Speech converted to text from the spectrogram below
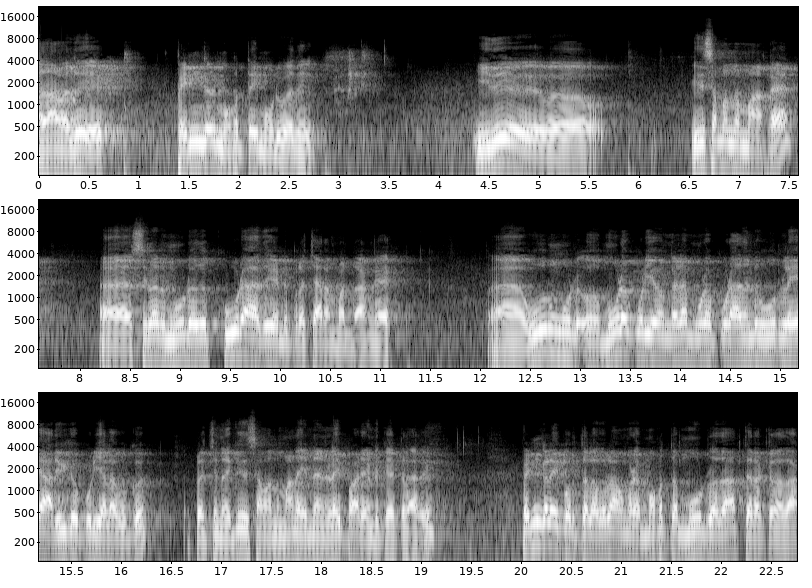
அதாவது பெண்கள் முகத்தை மூடுவது. இது இது சம்பந்தமாக சிலர் மூடுவது கூடாது என்று பிரச்சாரம் பண்ணுறாங்க ஊர் மூட மூடக்கூடியவங்களை மூடக்கூடாதுன்னு ஊர்லேயே அறிவிக்கக்கூடிய அளவுக்கு பிரச்சனைக்கு இது சம்மந்தமான என்ன நிலைப்பாடு என்று கேட்குறாரு. பெண்களை பொறுத்தளவில் அவங்களுடைய முகத்தை மூடுறதா திறக்கிறதா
